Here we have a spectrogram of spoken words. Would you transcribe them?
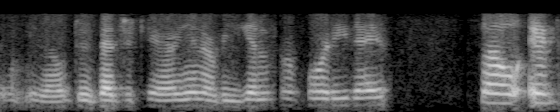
and you know, do vegetarian or vegan for 40 days. So it's,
